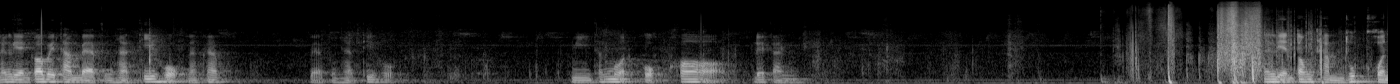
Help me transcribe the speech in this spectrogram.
นักเรียนก็ไปทำแบบฝึกหัดที่ 6 นะครับ แบบฝึกหัดที่ 6 มีทั้งหมด 6 ข้อด้วยกัน นักเรียนต้องทำทุกคน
